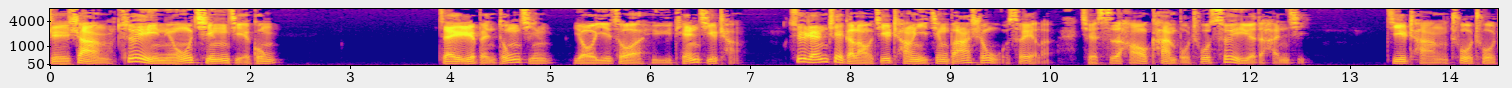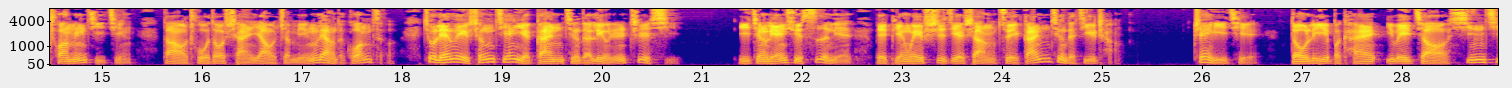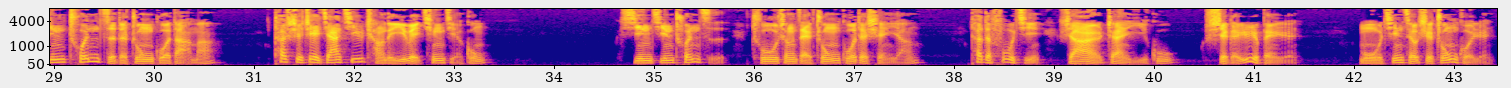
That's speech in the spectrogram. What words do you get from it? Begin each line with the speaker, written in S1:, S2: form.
S1: 史上最牛清洁工。在日本东京有一座羽田机场，虽然这个老机场已经八十五岁了，却丝毫看不出岁月的痕迹。机场处处窗明几净，到处都闪耀着明亮的光泽，就连卫生间也干净的令人窒息。已经连续四年被评为世界上最干净的机场，这一切都离不开一位叫新津春子的中国大妈，她是这家机场的一位清洁工。新津春子出生在中国的沈阳，她的父亲是二战遗孤，是个日本人，母亲则是中国人。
